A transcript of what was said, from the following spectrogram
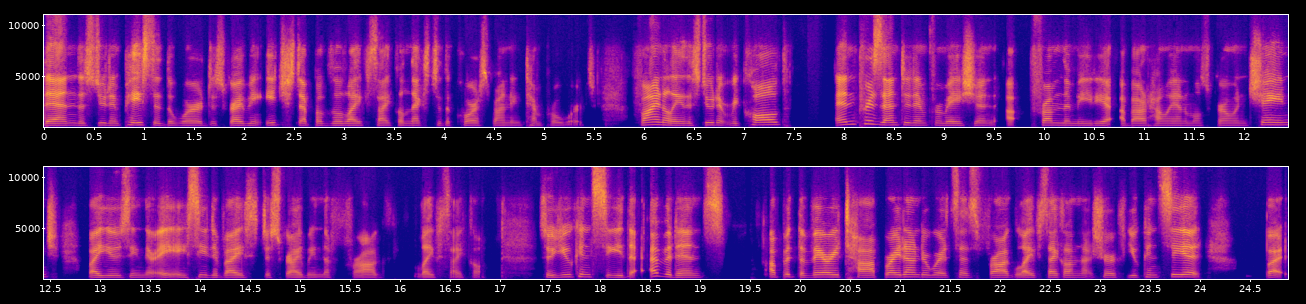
Then the student pasted the word describing each step of the life cycle next to the corresponding temporal words. Finally, the student recalled and presented information uh, from the media about how animals grow and change by using their AAC device describing the frog life cycle. So you can see the evidence up at the very top, right under where it says frog life cycle. I'm not sure if you can see it, but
